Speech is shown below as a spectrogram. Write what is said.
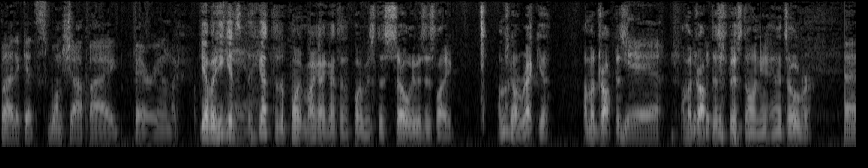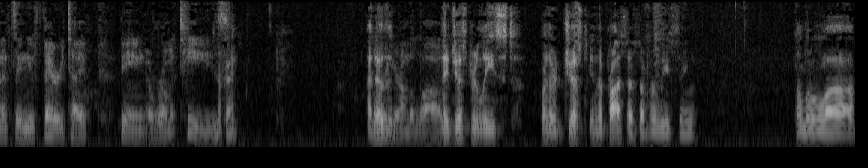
but it gets one shot by fairy, and I'm like, Yeah, but he gets Damn. he got to the point. My guy got to the point was just so he was just like, I'm just gonna wreck you. I'm gonna drop this. yeah. I'm gonna drop this fist on you, and it's over. And it's a new fairy type being Aromatisse. Okay. I know that on the log. they just released, or they're just in the process of releasing, the little. Uh,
